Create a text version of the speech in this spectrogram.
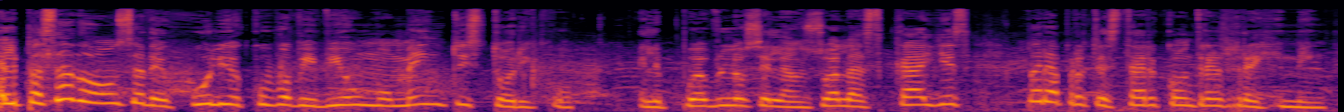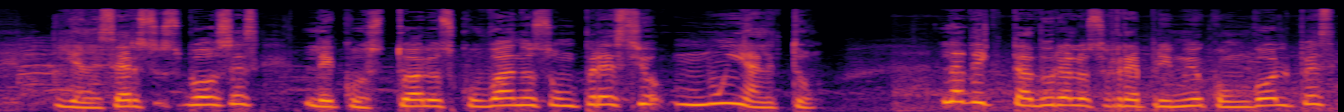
El pasado 11 de julio Cuba vivió un momento histórico. El pueblo se lanzó a las calles para protestar contra el régimen y alzar sus voces le costó a los cubanos un precio muy alto. La dictadura los reprimió con golpes,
